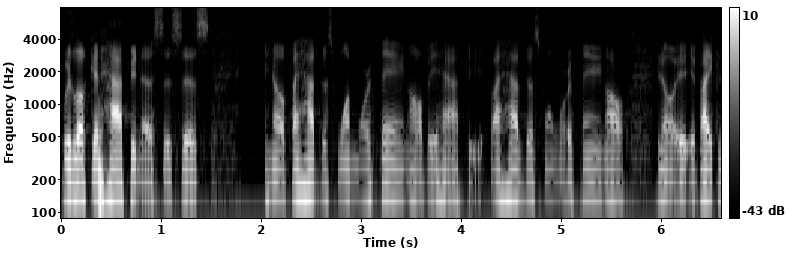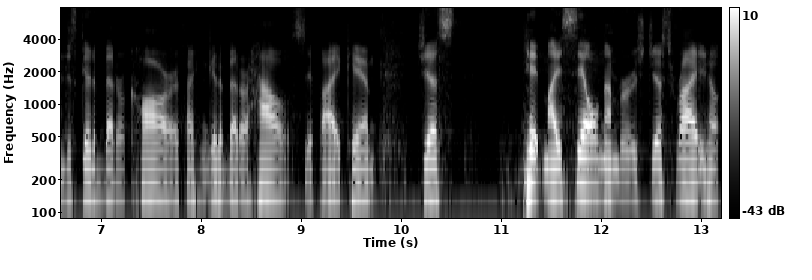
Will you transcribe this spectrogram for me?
We look at happiness as this, you know, if I have this one more thing, I'll be happy. If I have this one more thing, I'll, you know, if I can just get a better car, if I can get a better house, if I can just hit my sale numbers just right, you know,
